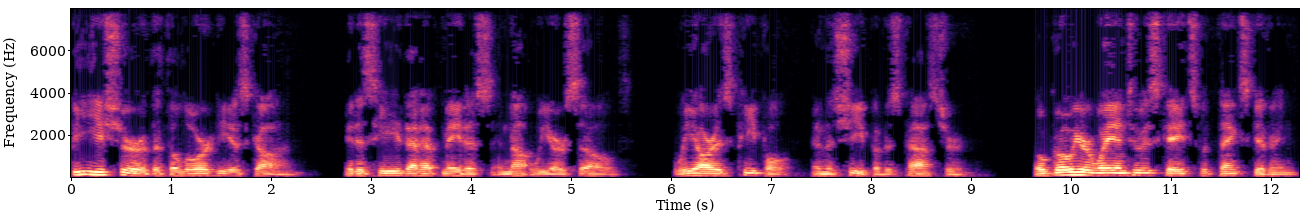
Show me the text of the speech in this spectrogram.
Be ye sure that the Lord he is God. It is he that hath made us, and not we ourselves. We are his people, and the sheep of his pasture. O go your way into his gates with thanksgiving,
